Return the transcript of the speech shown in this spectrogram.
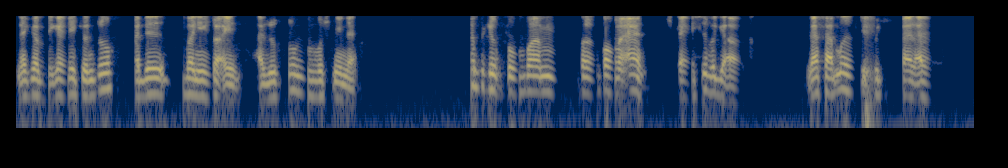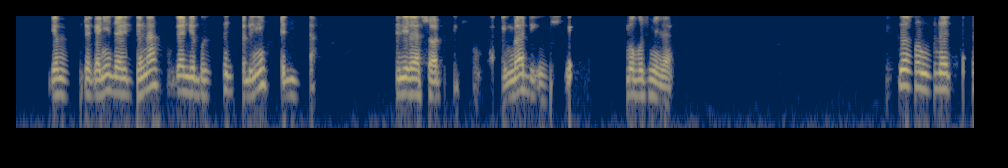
dan akan berikan contoh pada Bani Israel Al-Zuhur 29 dan perumpamaan sekali isa bagi Allah dah sama dia percaya dia menciptakannya dari tanah bukan dia berkata kepadanya jadi jadilah suatu Imran 59 mereka menggunakan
